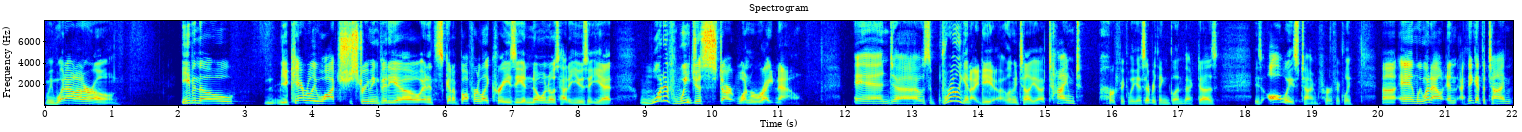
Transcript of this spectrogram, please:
We went out on our own even though you can't really watch streaming video and it's going to buffer like crazy and no one knows how to use it yet, what if we just start one right now? And uh, it was a brilliant idea, let me tell you, timed perfectly, as everything Glenn Beck does is always timed perfectly. Uh, and we went out, and I think at the time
